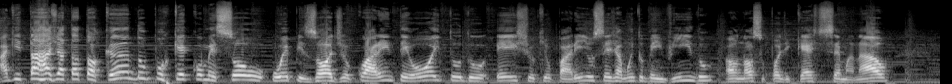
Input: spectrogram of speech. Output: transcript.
A guitarra já tá tocando porque começou o episódio 48 do Eixo que o Pariu. Seja muito bem-vindo ao nosso podcast semanal.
